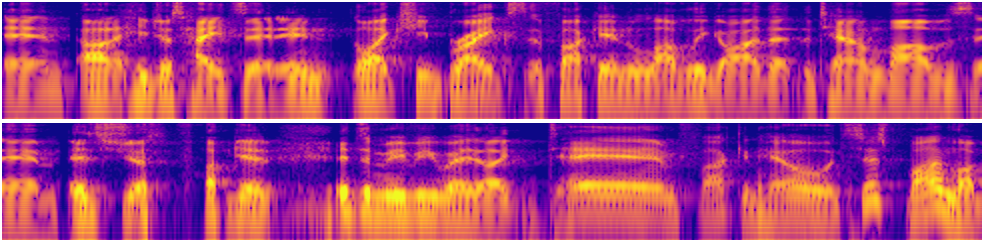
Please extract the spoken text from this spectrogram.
and uh, he just hates it. And like, she breaks a fucking lovely guy that the town loves. And it's just fucking, it's a movie where you're like, damn, fucking hell. It's just fun. Like,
